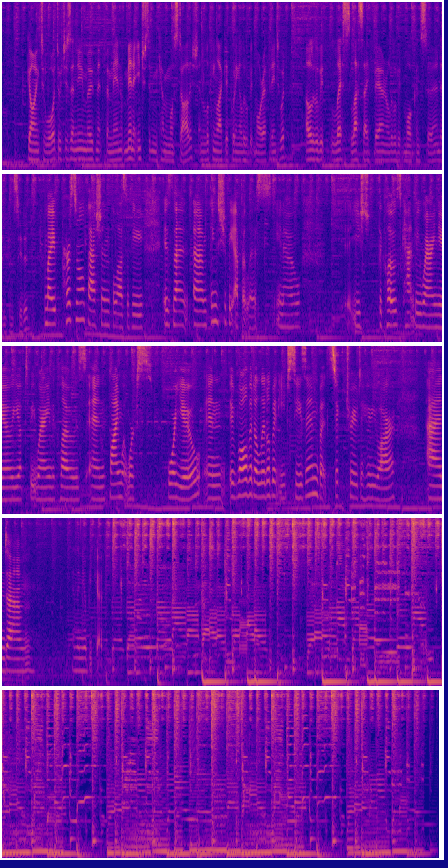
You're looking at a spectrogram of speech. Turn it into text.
going towards, which is a new movement for men. Men are interested in becoming more stylish and looking like they're putting a little bit more effort into it, a little bit less laissez-faire and a little bit more concerned and considered. My personal fashion philosophy is that um, things should be effortless, you know. You the clothes can't be wearing you, you have to be wearing the clothes and find what works for you and evolve it a little bit each season, but stick true to who you are and, um, and then you'll be good.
